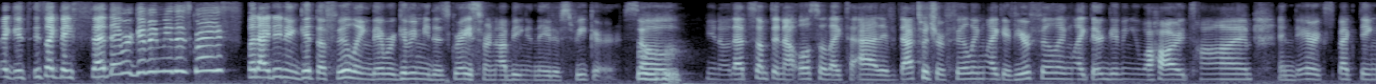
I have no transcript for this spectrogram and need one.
like it's, it's like they said they were giving me this grace, but I didn't get the feeling they were giving me this grace for not being a native speaker. So. Mhm. You know, that's something I also like to add. If that's what you're feeling like, if you're feeling like they're giving you a hard time and they're expecting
